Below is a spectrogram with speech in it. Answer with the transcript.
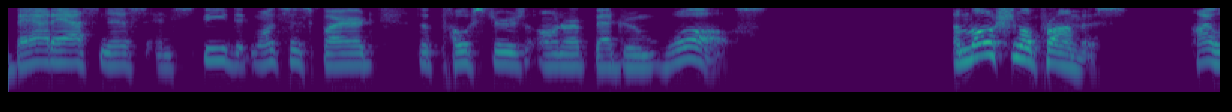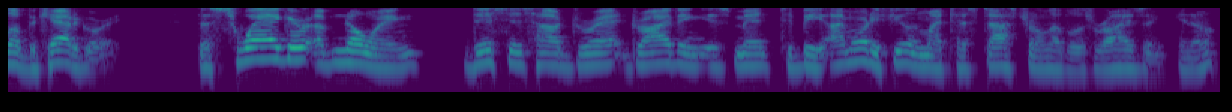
badassness, and speed that once inspired the posters on our bedroom walls. Emotional promise. I love the category. The swagger of knowing this is how dra- driving is meant to be. I'm already feeling my testosterone level is rising, you know?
